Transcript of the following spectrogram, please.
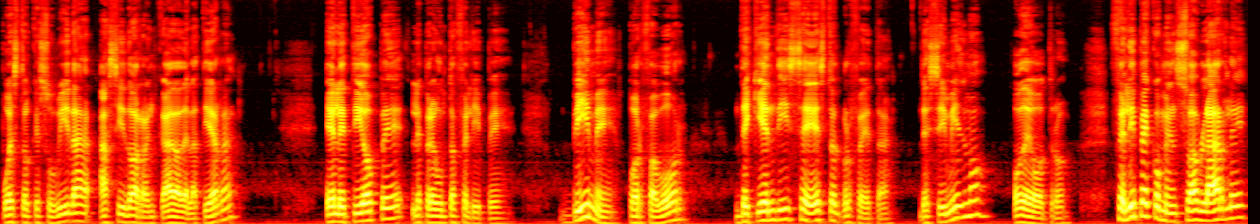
puesto que su vida ha sido arrancada de la tierra? El etíope le preguntó a Felipe, Dime, por favor, ¿de quién dice esto el profeta? ¿De sí mismo o de otro? Felipe comenzó a hablarle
